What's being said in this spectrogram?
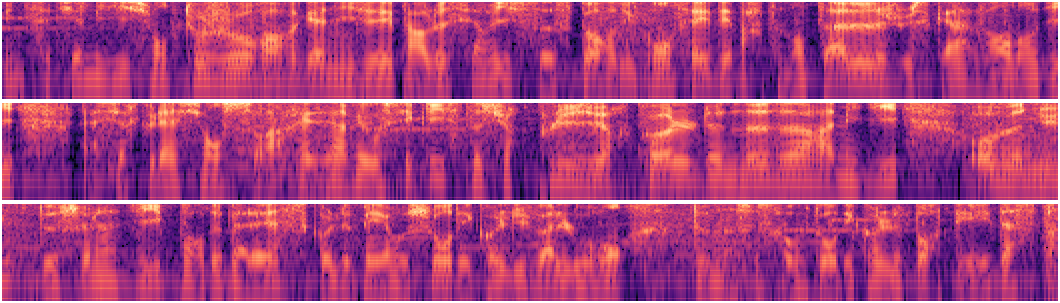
Une septième édition toujours organisée par le service sport du conseil départemental. Jusqu'à vendredi, la circulation sera réservée aux cyclistes sur plusieurs cols de 9h à midi. Au menu de ce lundi, port de Balès, col de Peyre-Sourde et col du Val-Louron. Demain, ce sera autour des cols de Portée et d'Aspin.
